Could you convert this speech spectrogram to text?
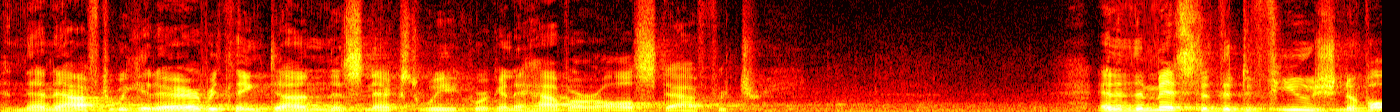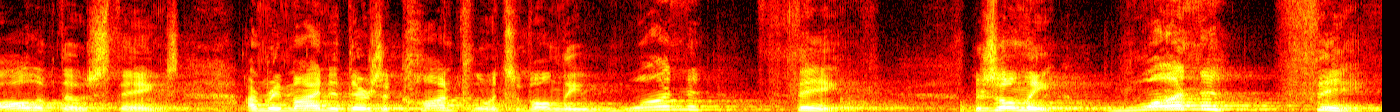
And then after we get everything done this next week, we're going to have our all staff retreat. And in the midst of the diffusion of all of those things, I'm reminded there's a confluence of only one thing. There's only one thing.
